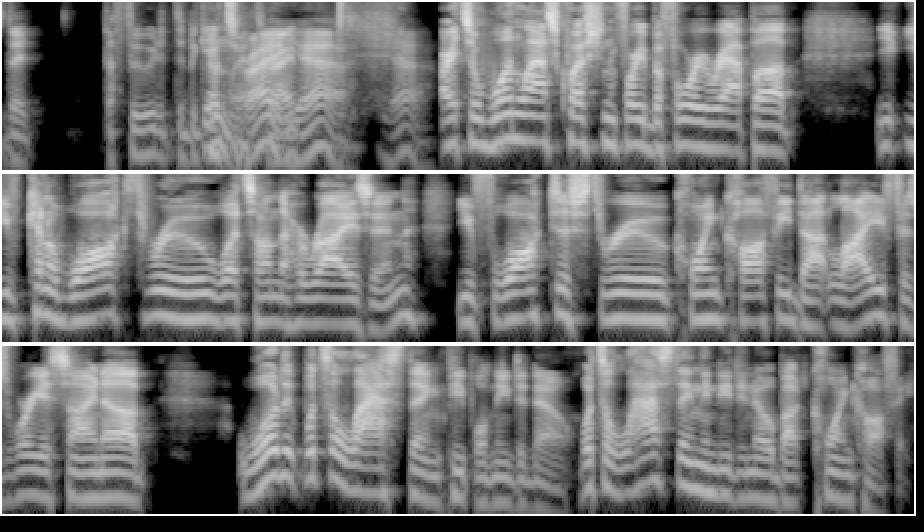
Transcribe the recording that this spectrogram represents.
the the food to begin That's with. right. Yeah. Yeah. All right. So one last question for you before we wrap up. You, you've kind of walked through what's on the horizon. You've walked us through coincoffee.life is where you sign up. What what's the last thing people need to know? What's the last thing they need to know about Coin Coffee?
